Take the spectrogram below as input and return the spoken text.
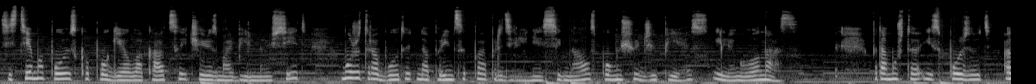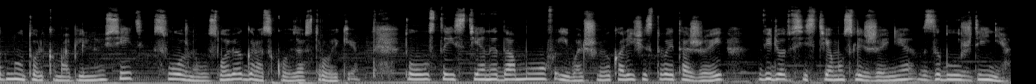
Система поиска по геолокации через мобильную сеть может работать на принципе определения сигнала с помощью GPS или GLONASS потому что использовать одну только мобильную сеть сложно в условиях городской застройки. Толстые стены домов и большое количество этажей ведет в систему слежения в заблуждение.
